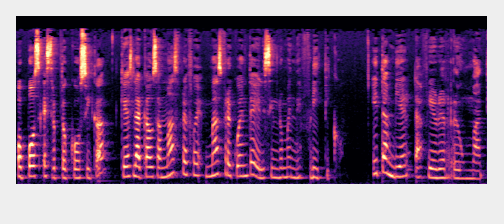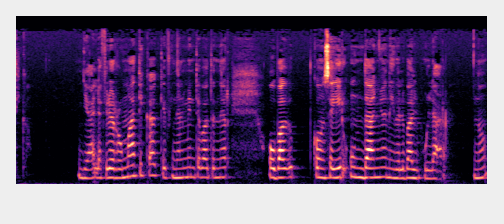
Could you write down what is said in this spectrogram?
o postestreptocócica, que es la causa más frecuente del síndrome nefrítico, y también la fiebre reumática. Ya la fiebre reumática que finalmente va a tener o va a conseguir un daño a nivel valvular, ¿no?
